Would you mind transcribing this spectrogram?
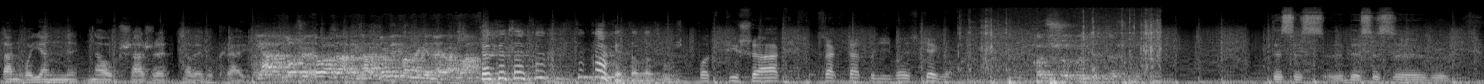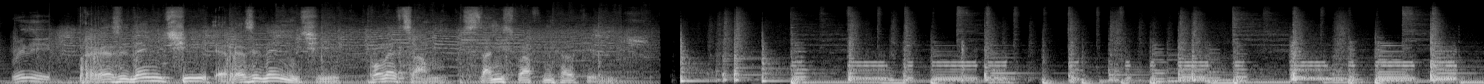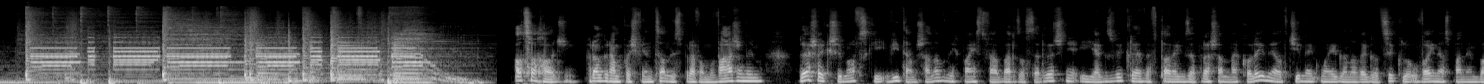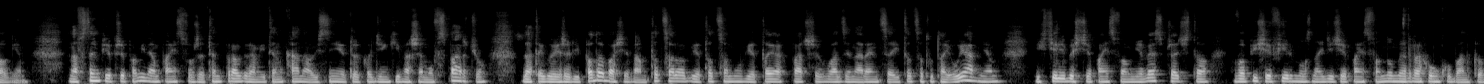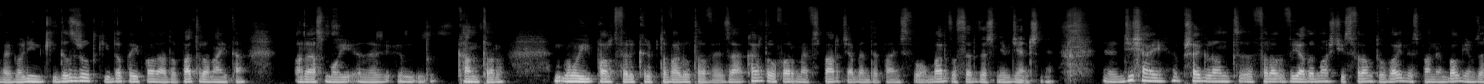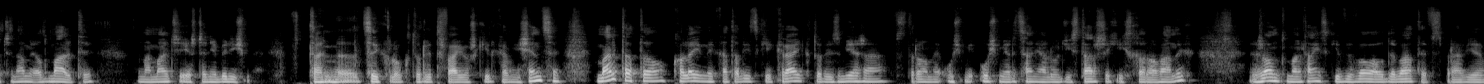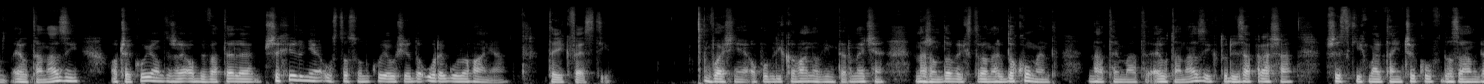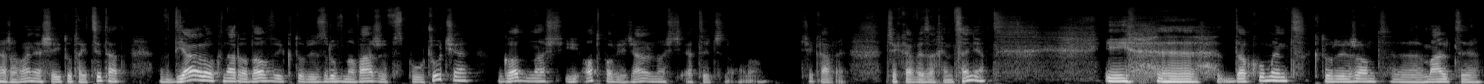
stan wojenny na obszarze całego kraju. Ja może to za, za zdrowie pana generała. Tak, tak, tak, tak, to was muszę. Podpiszę akt traktatu lizbońskiego. Chodź, szukujcie This is, this is really... Prezydenci, rezydenci, polecam Stanisław Michalkiewicz. O co chodzi? Program poświęcony sprawom ważnym. Leszek Szymowski, witam szanownych Państwa bardzo serdecznie i jak zwykle we wtorek zapraszam na kolejny odcinek mojego nowego cyklu Wojna z Panem Bogiem. Na wstępie przypominam Państwu, że ten program i ten kanał istnieje tylko dzięki Waszemu wsparciu, dlatego jeżeli podoba się Wam to, co robię, to, co mówię, to, jak patrzę władzy na ręce i to, co tutaj ujawniam i chcielibyście Państwo mnie wesprzeć, to w opisie filmu znajdziecie Państwo numer rachunku bankowego, linki do zrzutki, do Paypala, do Patronite'a oraz mój e, kantor, mój portfel kryptowalutowy. Za każdą formę wsparcia będę Państwu bardzo serdecznie wdzięczny. Dzisiaj przegląd wiadomości z frontu wojny z Panem Bogiem zaczynamy od Malty. Na Malcie jeszcze nie byliśmy w tym cyklu, który trwa już kilka miesięcy. Malta to kolejny katolicki kraj, który zmierza w stronę uśmie- uśmiercania ludzi starszych i schorowanych. Rząd maltański wywołał debatę w sprawie eutanazji, oczekując, że obywatele przychylnie ustosunkują się do uregulowania tej kwestii. Właśnie opublikowano w internecie na rządowych stronach dokument na temat eutanazji, który zaprasza wszystkich Maltańczyków do zaangażowania się, i tutaj cytat, w dialog narodowy, który zrównoważy współczucie, godność i odpowiedzialność etyczną. No, ciekawe, ciekawe zachęcenie. I e, dokument, który rząd e, Malty e,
